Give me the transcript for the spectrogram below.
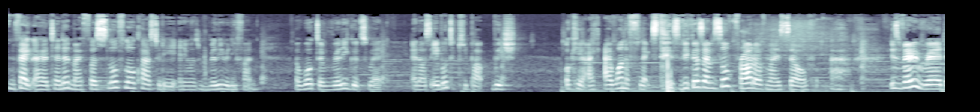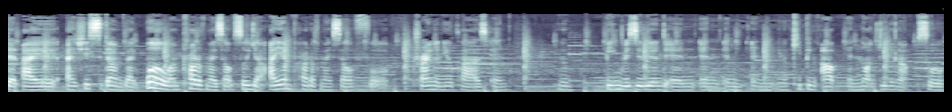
In fact, I attended my first slow flow class today and it was really, really fun. I worked a really good sweat and I was able to keep up, which, okay, I, I want to flex this because I'm so proud of myself. It's very rare that I, I actually sit down and be like, whoa, I'm proud of myself. So, yeah, I am proud of myself for trying a new class and you know being resilient and and, and and you know keeping up and not giving up so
